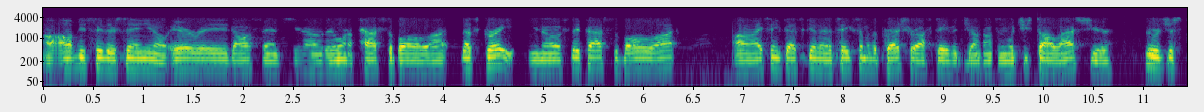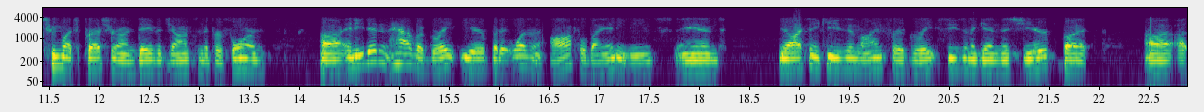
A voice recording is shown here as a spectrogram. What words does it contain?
Uh, obviously, they're saying, you know, air raid offense, you know, they want to pass the ball a lot. That's great. You know, if they pass the ball a lot, uh, I think that's going to take some of the pressure off David Johnson, which you saw last year. There was just too much pressure on David Johnson to perform. Uh, and he didn't have a great year, but it wasn't awful by any means. And, you know, I think he's in line for a great season again this year. But uh, uh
